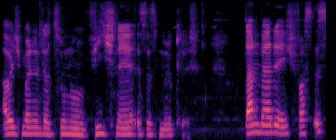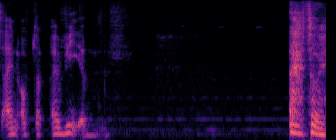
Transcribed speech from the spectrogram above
aber ich meine dazu nur, wie schnell ist es möglich? Dann werde ich, was ist ein Obdachlos, äh, wie, äh, sorry,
